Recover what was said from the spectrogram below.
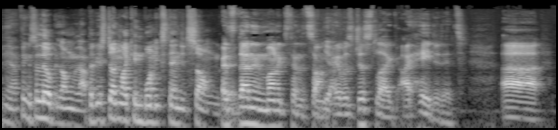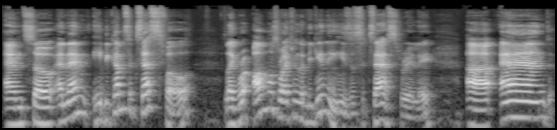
Yeah, I think it's a little bit longer than that, but it's done like in one extended song. It's done in one extended song. Yeah. It was just like I hated it, uh, and so and then he becomes successful, like almost right from the beginning. He's a success, really, uh, and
